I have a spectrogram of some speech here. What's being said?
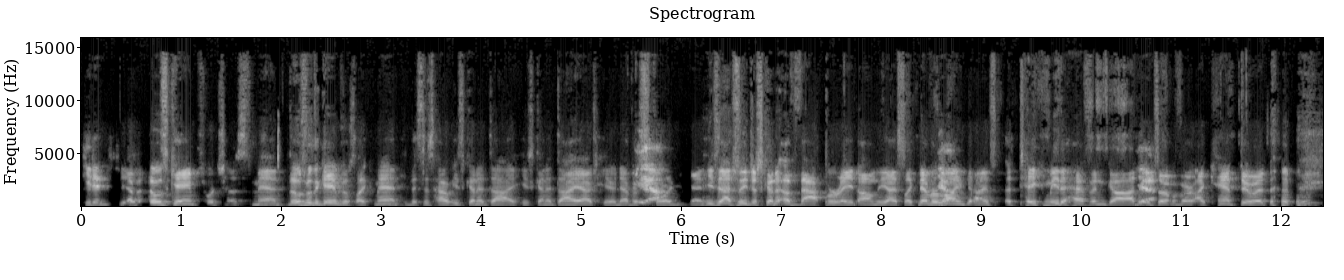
He didn't. Yeah, but those games were just man. Those were the games. Was like man, this is how he's gonna die. He's gonna die out here, never yeah. scoring again. He's actually just gonna evaporate on the ice. Like never yeah. mind, guys. Uh, take me to heaven, God. Yeah. It's over. I can't do it.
